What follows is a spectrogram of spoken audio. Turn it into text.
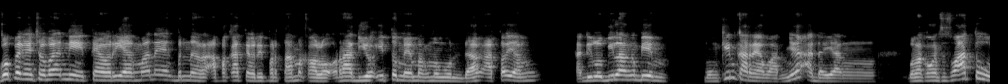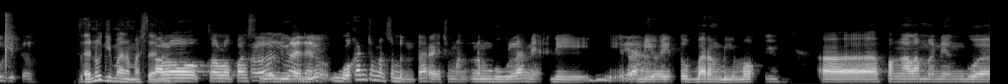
gue pengen coba nih teori yang mana yang benar. Apakah teori pertama kalau radio itu memang mengundang atau yang tadi lo bilang Bim, mungkin karyawannya ada yang melakukan sesuatu gitu. Danu gimana Mas Danu? Kalau kalau pas gue di radio, gue kan cuma sebentar ya, cuma enam bulan ya di, di Iya. radio itu bareng Bimo. Hmm. Eh, pengalaman yang gue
